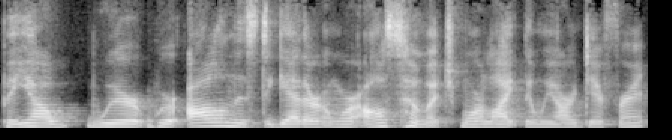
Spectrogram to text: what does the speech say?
But y'all, we're we're all in this together and we're all so much more alike than we are different.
